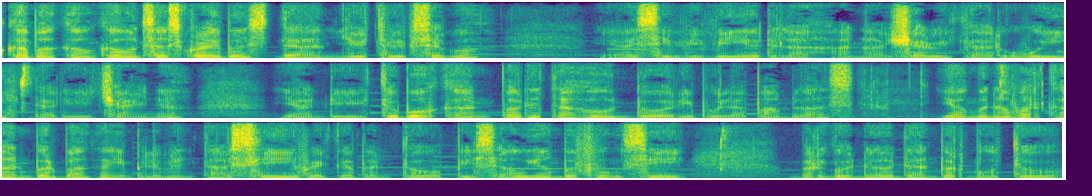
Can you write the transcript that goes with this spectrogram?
Apa khabar kawan-kawan subscribers dan YouTube semua? Ya, CVV adalah anak syarikat Wii dari China yang ditubuhkan pada tahun 2018 yang menawarkan berbagai implementasi reka bentuk pisau yang berfungsi, berguna dan bermutu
